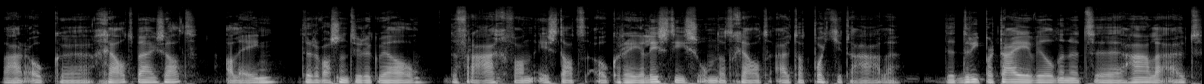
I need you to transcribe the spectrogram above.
waar ook uh, geld bij zat. Alleen, er was natuurlijk wel de vraag van... is dat ook realistisch om dat geld uit dat potje te halen? De drie partijen wilden het uh, halen uit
